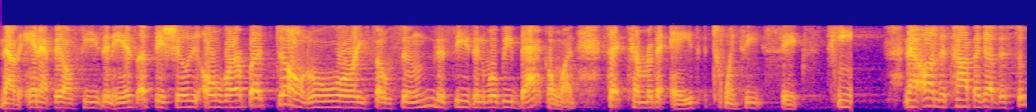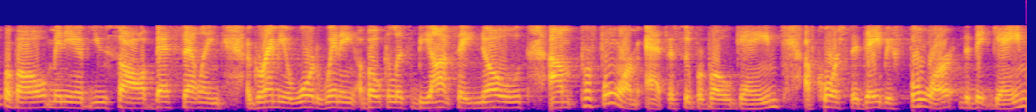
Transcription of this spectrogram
Now, the NFL season is officially over, but don't worry so soon. The season will be back on September the 8th, 2016. Now, on the topic of the Super Bowl, many of you saw best-selling Grammy Award-winning vocalist Beyonce Knowles um, perform at the Super Bowl game. Of course, the day before the big game,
